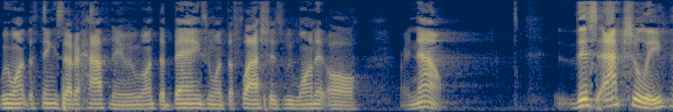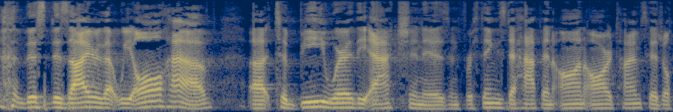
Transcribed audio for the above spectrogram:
We want the things that are happening. We want the bangs. We want the flashes. We want it all right now this actually, this desire that we all have uh, to be where the action is and for things to happen on our time schedule,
